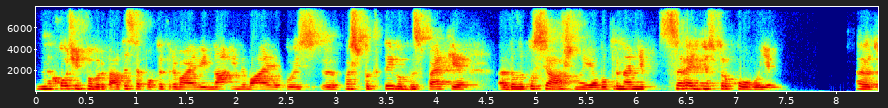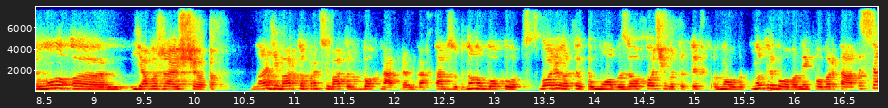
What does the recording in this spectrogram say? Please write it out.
не хочуть повертатися, поки триває війна, і немає якоїсь е, перспективи безпеки е, далекосяжної або принаймні середньострокової. Е, тому е, я вважаю, що владі варто працювати в двох напрямках: так з одного боку, створювати умови, заохочувати тих, хто мотивований повертатися.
